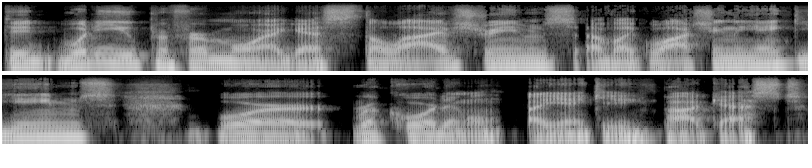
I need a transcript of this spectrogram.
did what do you prefer more? I guess the live streams of like watching the Yankee games, or recording a Yankee podcast.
